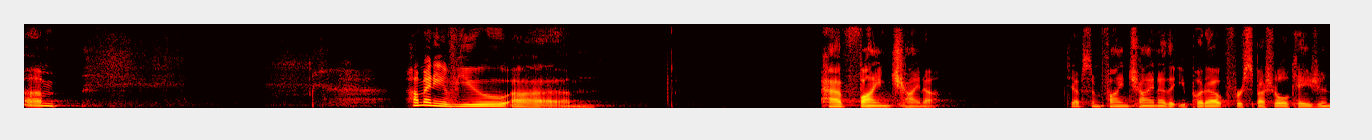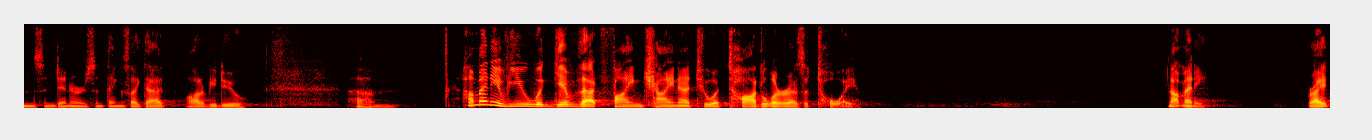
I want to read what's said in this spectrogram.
Um, How many of you um, have fine china? Do you have some fine china that you put out for special occasions and dinners and things like that? A lot of you do. Um, how many of you would give that fine china to a toddler as a toy? Not many, right?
